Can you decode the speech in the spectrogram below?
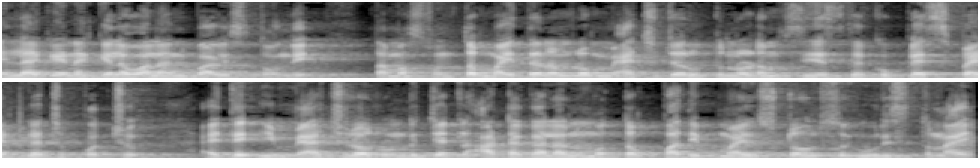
ఎలాగైనా గెలవాలని భావిస్తోంది. తమ సొంత మైదానంలో మ్యాచ్ జరుగుతుండడం సిఎస్కేకు ప్లస్ పాయింట్గా చెప్పొచ్చు. అయితే ఈ మ్యాచ్లో రెండు జట్ల ఆటగాళ్ళను మొత్తం పది మైల్ స్టోన్స్ ఊరిస్తున్నాయి.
